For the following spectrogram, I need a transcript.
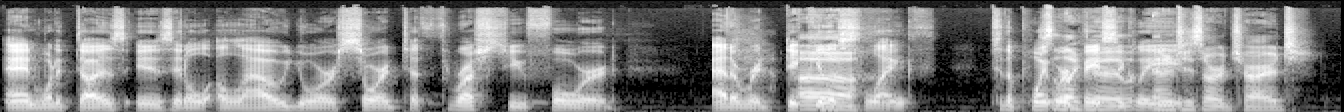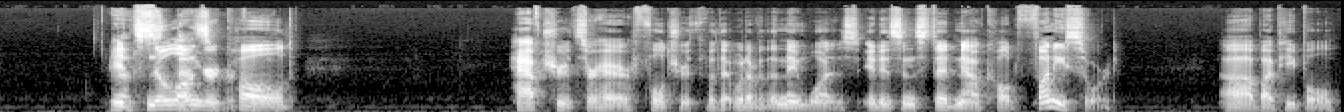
And what it does is it'll allow your sword to thrust you forward at a ridiculous uh, length to the point so where like basically energy sword charge. It's that's, no longer called cool. half truths or Hair full truth, whatever the name was. It is instead now called funny sword uh, by people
